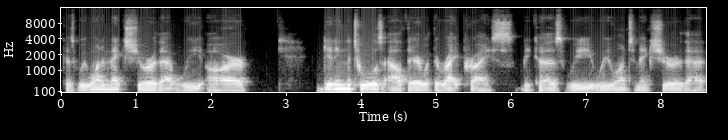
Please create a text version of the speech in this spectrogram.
because we want to make sure that we are getting the tools out there with the right price because we we want to make sure that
